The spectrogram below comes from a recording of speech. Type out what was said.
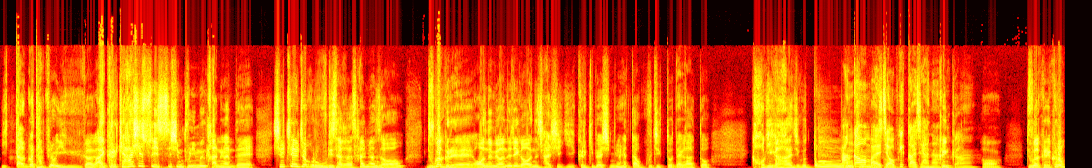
이딴 거 다 필요 이가 아니 그렇게 하실 수 있으신 분이면 가능한데 실질적으로 우리 사가 살면서 누가 그래 어느 며느리가 어느 자식이 그렇게 몇십 년 했다고 굳이 또 내가 또 거기 가가지고 똥 안 가면 말지 없기까지 하나. 그러니까 어. 누가 그래? 그럼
